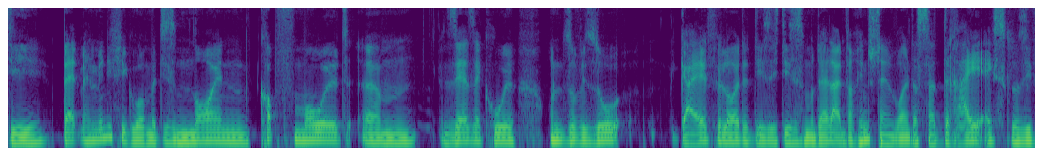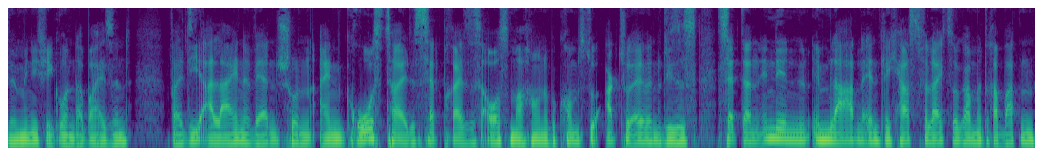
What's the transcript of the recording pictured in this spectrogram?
die Batman-Minifigur mit diesem neuen Kopfmold, ähm, sehr, sehr cool und sowieso geil für Leute, die sich dieses Modell einfach hinstellen wollen, dass da drei exklusive Minifiguren dabei sind, weil die alleine werden schon einen Großteil des Setpreises ausmachen und dann bekommst du aktuell, wenn du dieses Set dann in den, im Laden endlich hast, vielleicht sogar mit Rabatten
